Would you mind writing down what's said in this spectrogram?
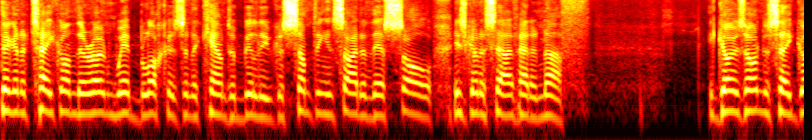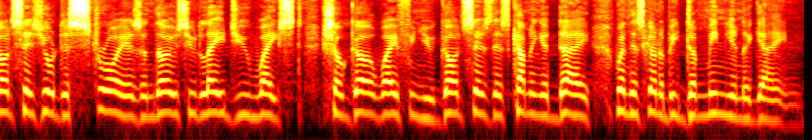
They're going to take on their own web blockers and accountability because something inside of their soul is going to say, I've had enough. It goes on to say, God says, Your destroyers and those who laid you waste shall go away from you. God says there's coming a day when there's going to be dominion again.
